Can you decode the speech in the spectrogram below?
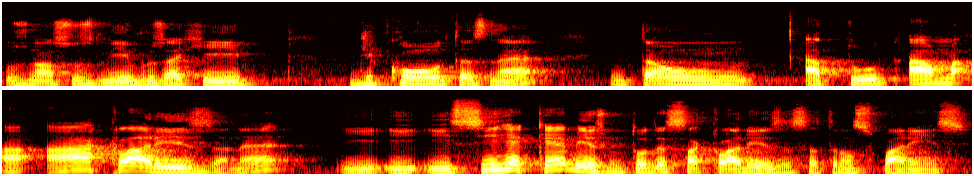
os, nossos livros aqui de contas, né? Então há, tudo, há, uma, há, clareza, né? E, e, e se requer mesmo toda essa clareza, essa transparência.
